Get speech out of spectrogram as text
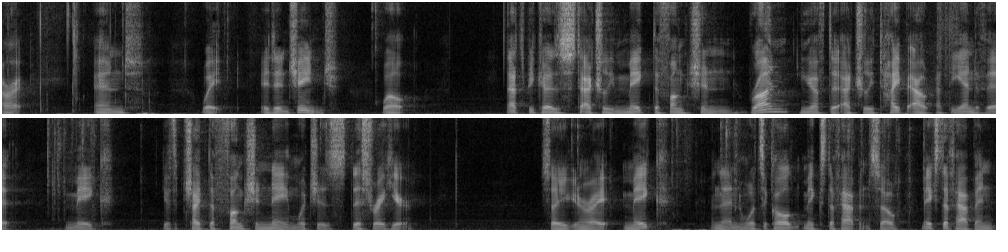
Alright. And wait, it didn't change. Well, that's because to actually make the function run, you have to actually type out at the end of it, make, you have to type the function name, which is this right here. So you're to write make, and then what's it called? Make stuff happen. So make stuff happen,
